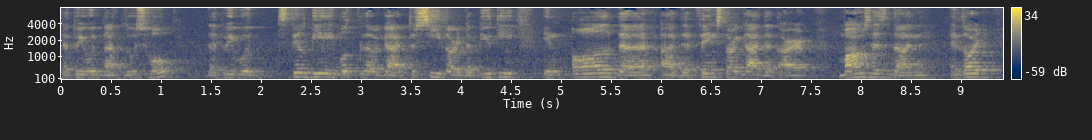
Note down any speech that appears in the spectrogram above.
that we would not lose hope, that we would still be able, Lord God, to see, Lord, the beauty in all the, uh, the things, Lord God, that our moms has done. And Lord,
